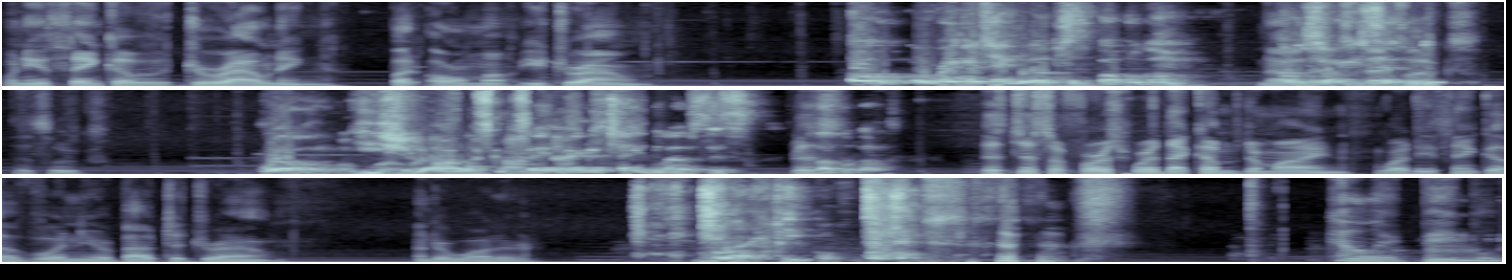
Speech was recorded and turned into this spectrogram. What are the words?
when you think of drowning, but almost you drown? Oh, orangutan loves his bubblegum. No, Oh, that's, sorry, you that's said Luke's. That's Luke's. Well, What- he what- should what is honestly say context? orangutan loves his This- bubblegum. It's just the first word that comes to mind. What do you think of when you're about to drown underwater? Black people. Colored Hmm.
